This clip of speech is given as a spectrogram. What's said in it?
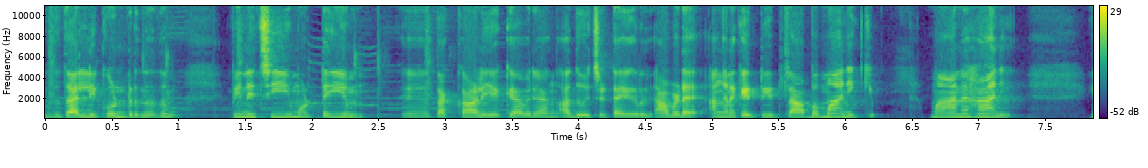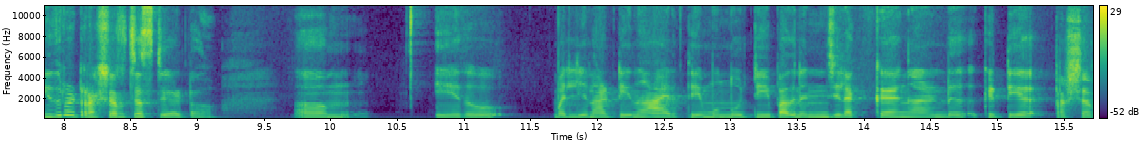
ഇത് തല്ലിക്കൊണ്ടിരുന്നതും പിന്നെ ചീമൊട്ടയും തക്കാളിയൊക്കെ അവർ അത് വെച്ചിട്ട് അവിടെ അങ്ങനെ കെട്ടിയിട്ട് അപമാനിക്കും. മാനഹാനി. ഇതൊരു ട്രഷർ ചെസ്റ്റ് കേട്ടോ. ഏതോ വലിയ നാട്ടിൽ നിന്ന് ആയിരത്തി മുന്നൂറ്റി പതിനഞ്ചിലൊക്കെ എങ്ങാണ്ട് കിട്ടിയ ട്രഷർ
